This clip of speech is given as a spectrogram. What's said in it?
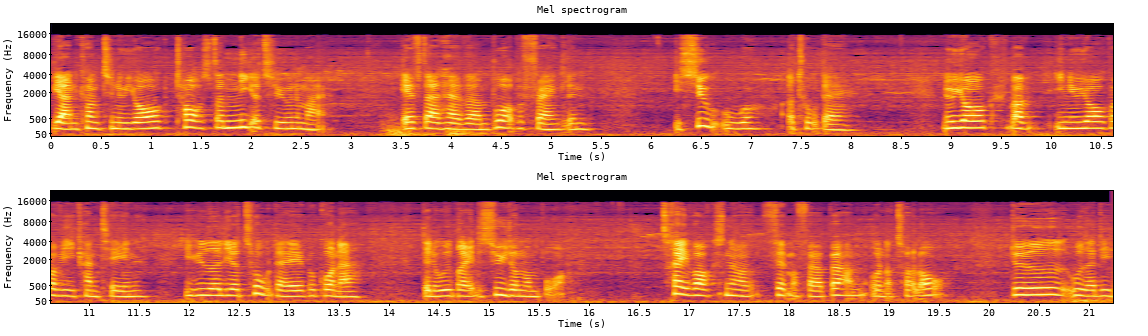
Vi ankom til New York torsdag den 29. maj, efter at have været ombord på Franklin i syv uger og to dage. New York var, I New York var vi i karantæne i yderligere to dage på grund af den udbredte sygdom ombord. Tre voksne og 45 børn under 12 år døde ud af de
